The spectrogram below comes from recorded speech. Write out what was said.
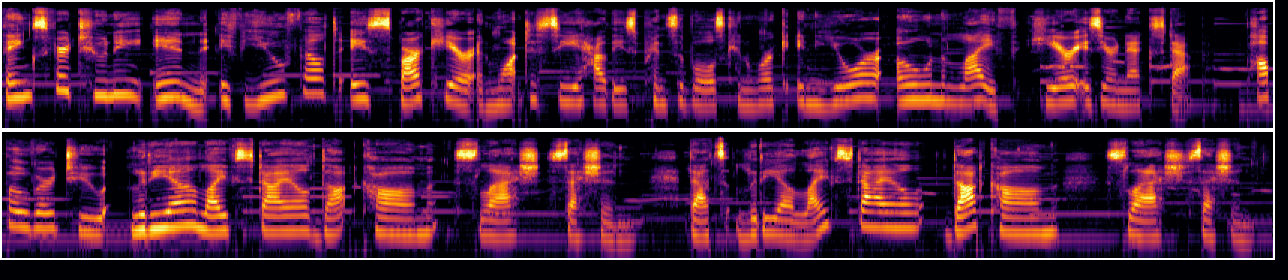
Thanks for tuning in. If you felt a spark here and want to see how these principles can work in your own life, here is your next step. Pop over to lydialifestyle.com slash session. That's lydialifestyle.com slash session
